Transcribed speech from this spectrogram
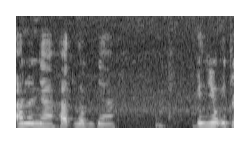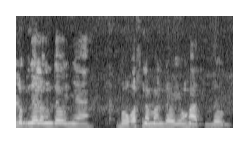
ano niya, hotdog niya. Yung itlog na lang daw niya. Bukas naman daw yung hotdog.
